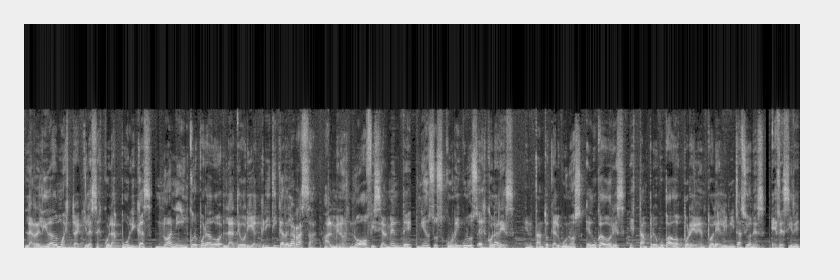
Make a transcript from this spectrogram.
la realidad muestra que las escuelas públicas no han incorporado la teoría crítica de la raza, al menos no oficialmente ni en sus currículos escolares, en tanto que algunos educadores están preocupados por eventuales limitaciones, es decir,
